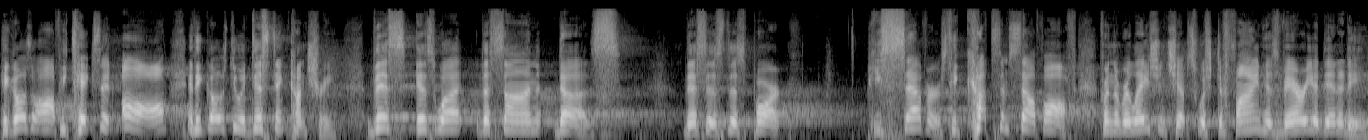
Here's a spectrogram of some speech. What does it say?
He goes off, he takes it all, and he goes to a distant country. This is what the son does. This is this part. He severs, he cuts himself off from the relationships which define his very identity.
